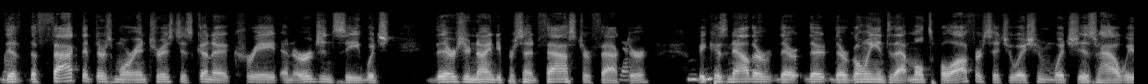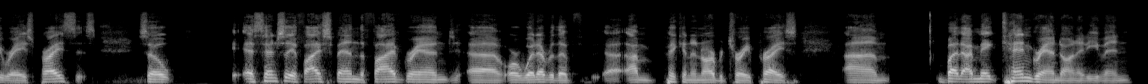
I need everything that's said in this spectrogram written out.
The Right. the fact that there's more interest is going to create an urgency, which there's your ninety percent faster factor Mhm. because now they're they're they're they're going into that multiple offer situation, which is how we raise prices. So essentially, if I spend the five grand uh, or whatever the uh, I'm picking an arbitrary price, um, but I make ten grand on it, even.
